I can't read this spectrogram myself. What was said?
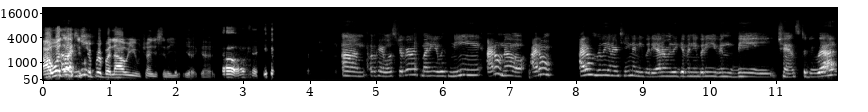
I was oh, actually stripper, but now we transition to you. Yeah, go ahead. Oh, okay. Um, okay, well stripper with money with me, I don't know. I don't I don't really entertain anybody. I don't really give anybody even the chance to do that.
